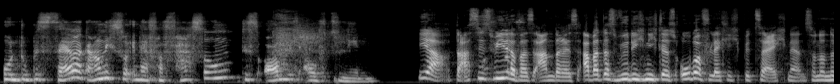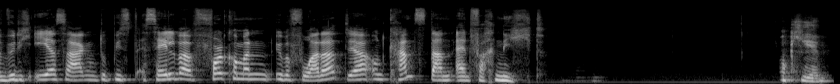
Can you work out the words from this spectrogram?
und du bist selber gar nicht so in der Verfassung, das ordentlich aufzunehmen. Ja, das ist wieder was anderes. Aber das würde ich nicht als oberflächlich bezeichnen, sondern dann würde ich eher sagen, du bist selber vollkommen überfordert, ja, und kannst dann einfach nicht. Okay.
